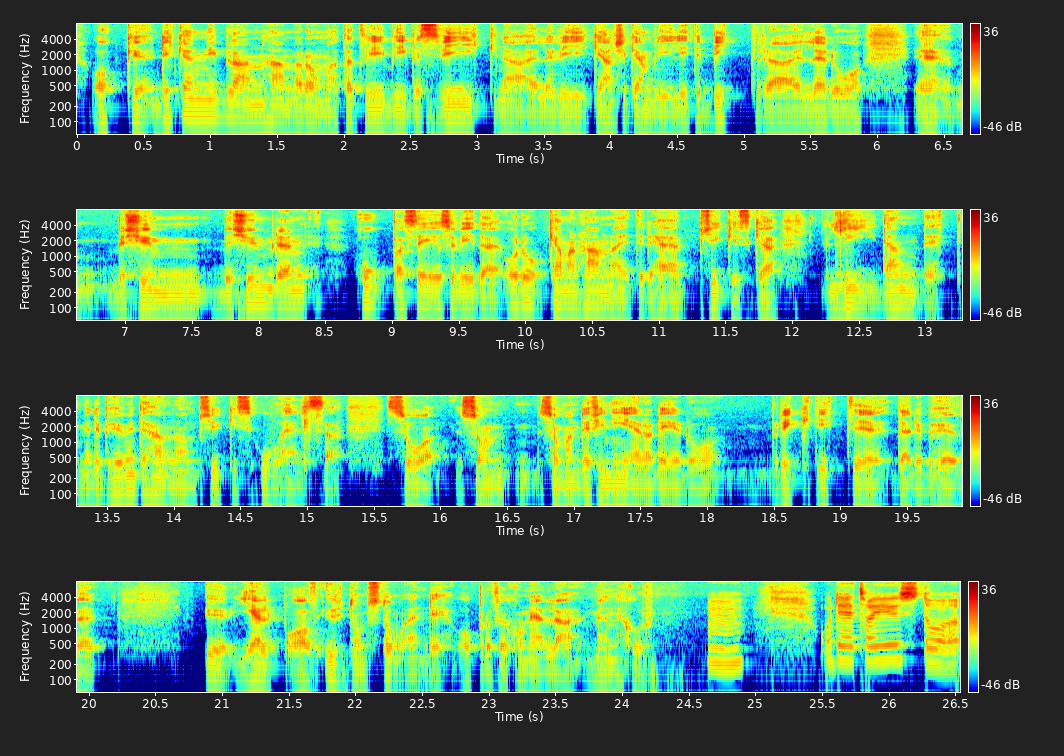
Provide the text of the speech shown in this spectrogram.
Och eh, det kan ibland handla om att, att vi blir besvikna eller vi kanske kan bli lite bittra eller då eh, bekym, bekymren hopar sig och så vidare. Och då kan man hamna i det här psykiska lidandet. Men det behöver inte handla om psykisk ohälsa så, som, som man definierar det då riktigt, eh, där du behöver Eh, hjälp av utomstående och professionella människor. Mm. Och det tar just då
